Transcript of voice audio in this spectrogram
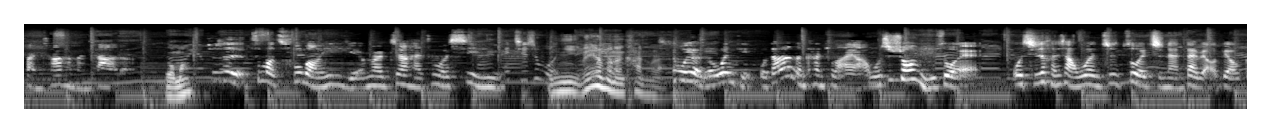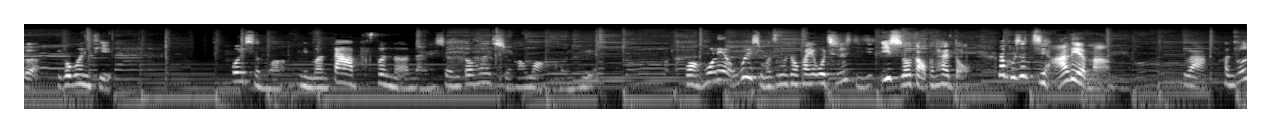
反差还蛮大的，有吗？就是这么粗犷的一爷们儿，竟然还这么细腻。哎其实我，你为什么能看出来？其实我有一个问题，我当然能看出来呀、我是双鱼座，哎，我其实很想问，就是作为直男代表的彪哥一个问题：为什么你们大部分的男生都会喜欢网红脸？网红脸为什么这么受欢迎？我其实一一直都搞不太懂，那不是假脸吗？对吧？很多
